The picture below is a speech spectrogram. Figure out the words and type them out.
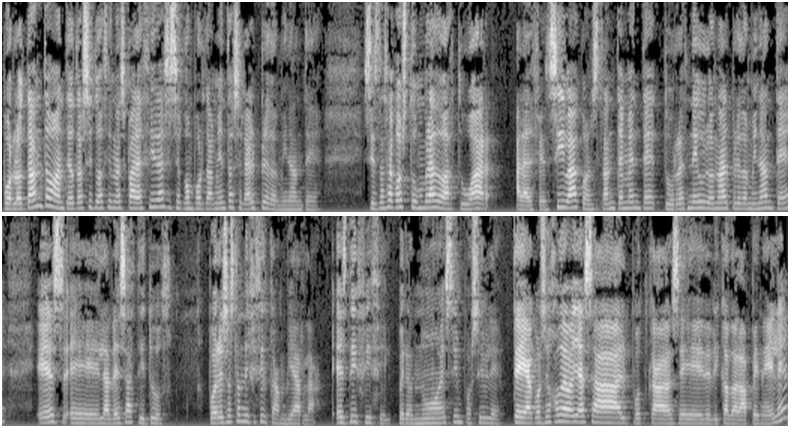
Por lo tanto, ante otras situaciones parecidas, ese comportamiento será el predominante. Si estás acostumbrado a actuar a la defensiva constantemente, tu red neuronal predominante es eh, la de esa actitud. Por eso es tan difícil cambiarla. Es difícil, pero no es imposible. Te aconsejo que vayas al podcast eh, dedicado a la PNL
